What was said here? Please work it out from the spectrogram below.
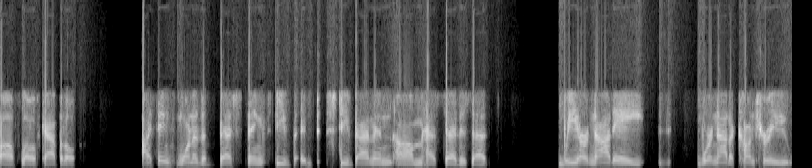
uh, flow of capital. I think one of the best things Steve Steve Bannon um, has said is that we are not a we're not a country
